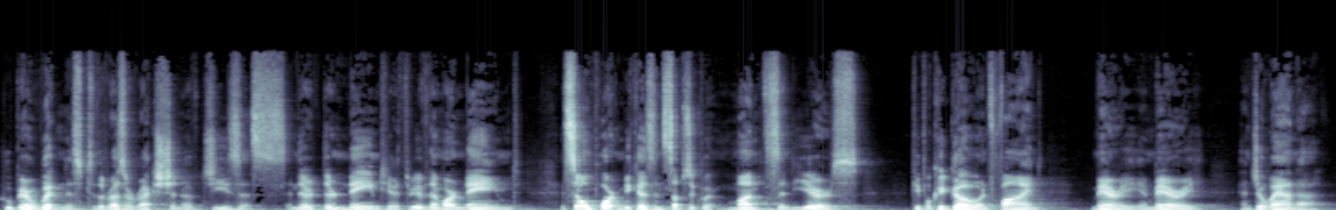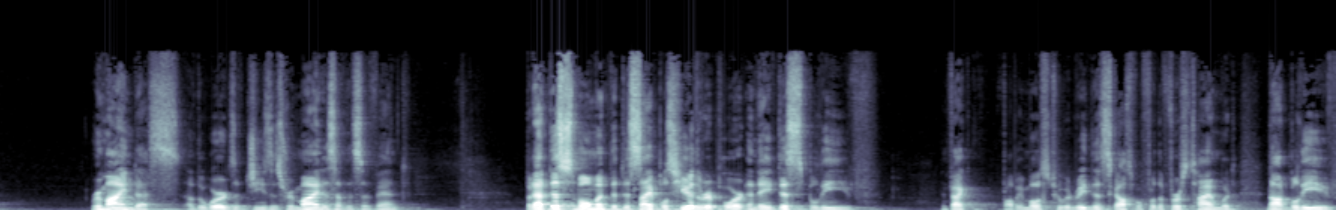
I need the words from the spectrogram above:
who bear witness to the resurrection of Jesus. And they're, they're named here. Three of them are named. It's so important because in subsequent months and years, people could go and find Mary and Mary and Joanna Remind us of the words of Jesus. Remind us of this event. But at this moment, the disciples hear the report and they disbelieve. In fact, probably most who would read this gospel for the first time would not believe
